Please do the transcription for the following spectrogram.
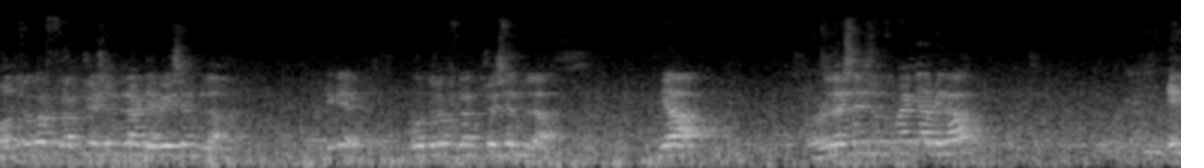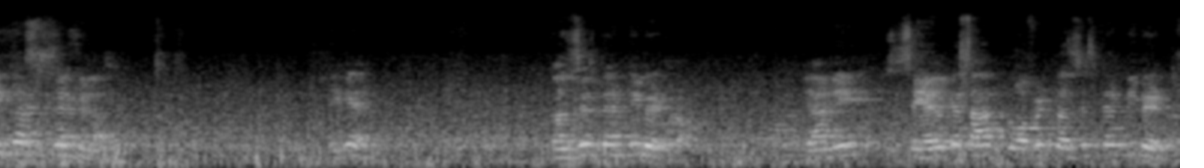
और तुम्हें फ्लक्चुएशन मिला डेविएशन मिला, ठीक है? वो तुम्हें फ्लक्चुएशन मिला, या रिलेशनशिप तुम्हें क्या मिला? इनकंसिस्टेंट मिला, ठीक है? कंसिस्टेंटली बैठ रहा यानी सेल के साथ प्रॉफिट कंसिस्टेंटली बैठ रहा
